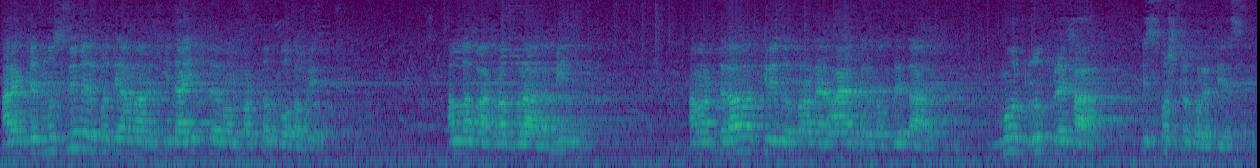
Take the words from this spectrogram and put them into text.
আর একজন মুসলিমের প্রতি আমার কি দায়িত্ব এবং কর্তব্য হবে? আল্লাহ পাক আলমিন আমার তেলাবাতকৃত কোরআনের আয়াতের মধ্যে তার মূল রূপরেখা স্পষ্ট করে দিয়েছেন।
